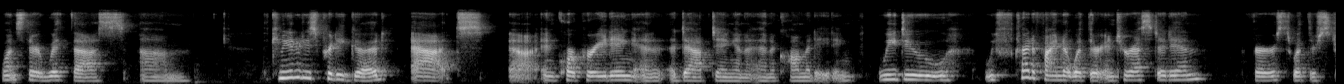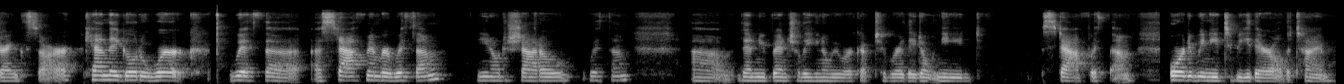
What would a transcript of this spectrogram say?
once they're with us um, the community is pretty good at uh, incorporating and adapting and, and accommodating we do we try to find out what they're interested in first, what their strengths are. Can they go to work with a, a staff member with them, you know, to shadow with them? Uh, then eventually, you know, we work up to where they don't need staff with them. Or do we need to be there all the time?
